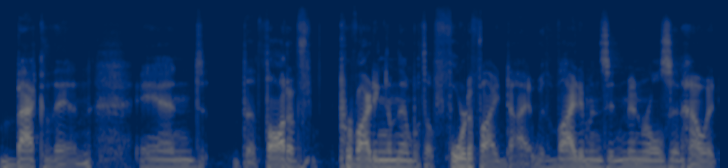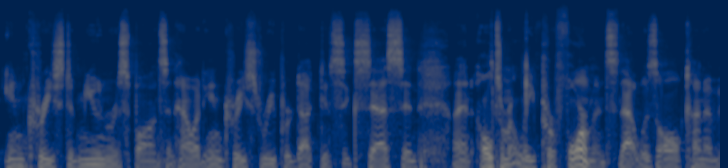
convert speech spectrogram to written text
back then, and the thought of providing them with a fortified diet with vitamins and minerals and how it increased immune response and how it increased reproductive success and, and ultimately performance. That was all kind of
